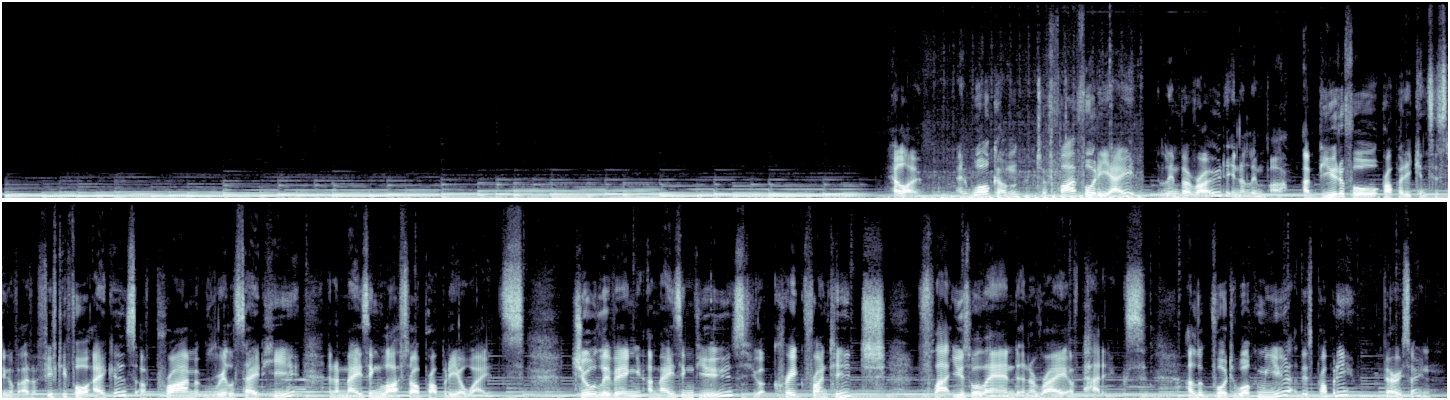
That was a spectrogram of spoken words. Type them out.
Hello and welcome to 548 Illinbah Road in Illinbah, a beautiful property consisting of over 54 acres of prime real estate here. An amazing lifestyle property awaits. Dual living, amazing views, you've got creek frontage, flat usable land, an array of paddocks. I look forward to welcoming you at this property very soon.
